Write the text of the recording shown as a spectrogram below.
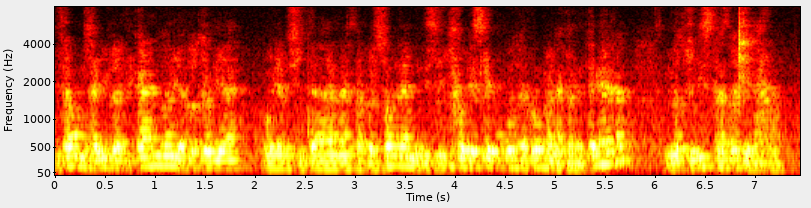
Y estábamos ahí platicando y al otro día voy a visitar a esta persona y me dice, híjole, es que hubo un derrumbe en la carretera y los turistas no llegaron.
